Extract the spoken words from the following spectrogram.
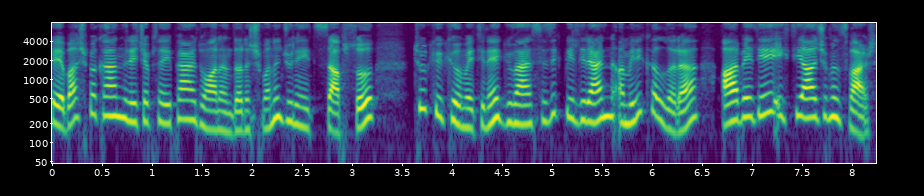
ve Başbakan Recep Tayyip Erdoğan'ın danışmanı Cüneyt Zapsu, Türk hükümetine güvensizlik bildiren Amerikalılara ABD'ye ihtiyacımız var.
